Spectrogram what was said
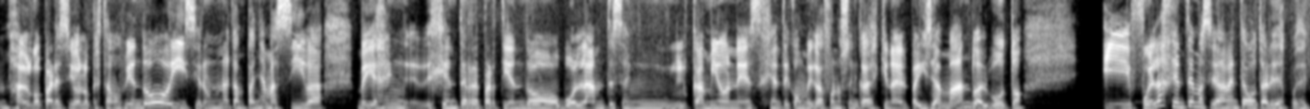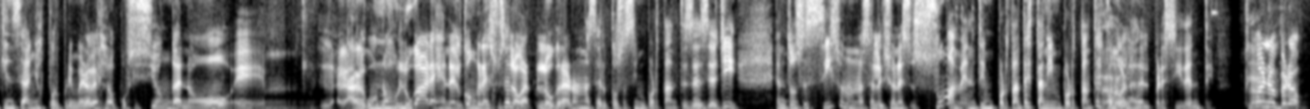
algo parecido a lo que estamos viendo hoy, hicieron una campaña masiva, veías en- gente repartiendo volantes en camiones, gente con megáfonos en cada esquina del país llamando al voto. Y fue la gente masivamente a votar y después de 15 años por primera vez la oposición ganó eh, algunos lugares en el Congreso y se logra- lograron hacer cosas importantes desde allí. Entonces sí son unas elecciones sumamente importantes, tan importantes como las del presidente. Claro. Bueno, pero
